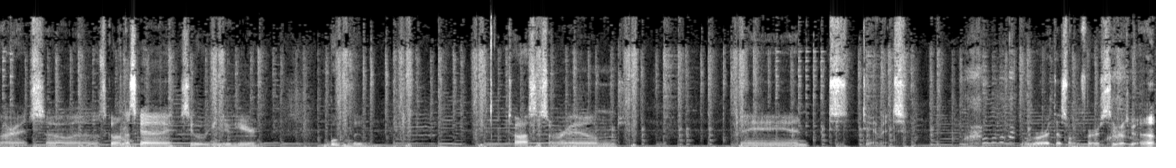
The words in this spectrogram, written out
Alright, so uh, let's go on this guy, see what we can do here. Boom, boom. Toss this around. And... We'll roar at this one first, see what's good. Oh,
